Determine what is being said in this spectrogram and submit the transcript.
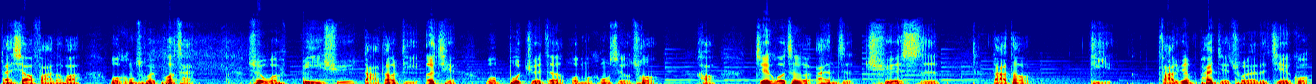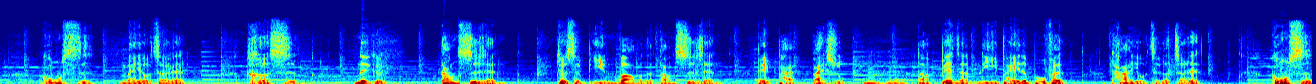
来效法的话，我公司会破产，所以我必须打到底，而且我不觉得我们公司有错。好，结果这个案子确实达到。底法院判决出来的结果，公司没有责任，可是那个当事人就是 involved 的当事人被判败诉，嗯哼，那变成理赔的部分他有这个责任，公司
